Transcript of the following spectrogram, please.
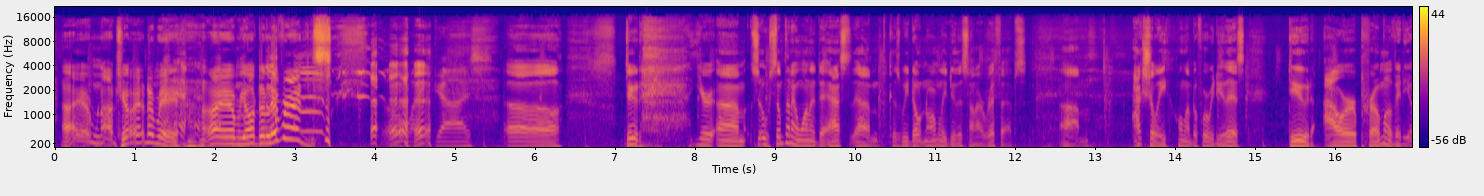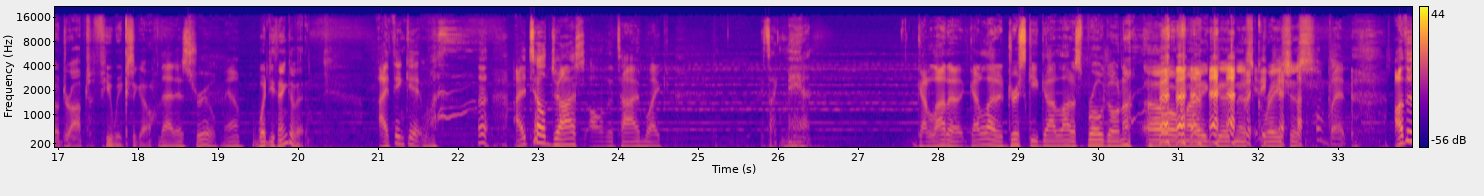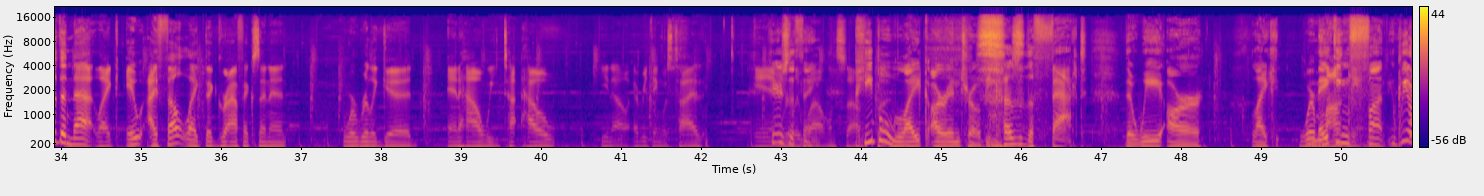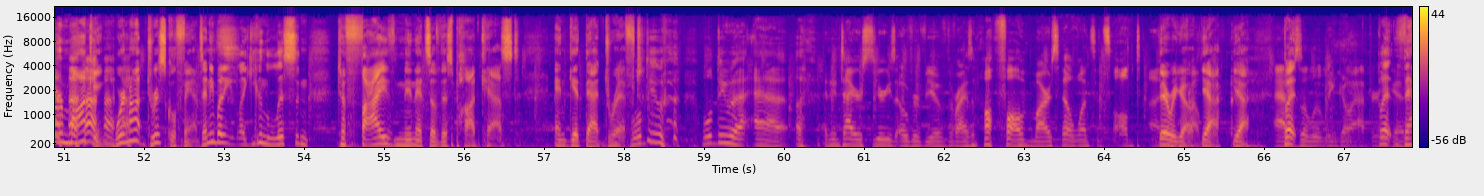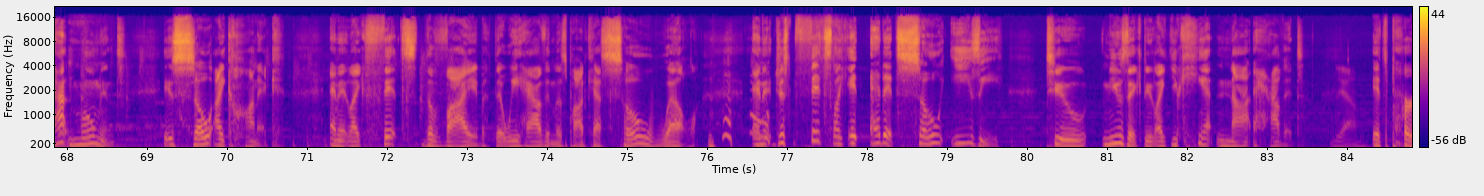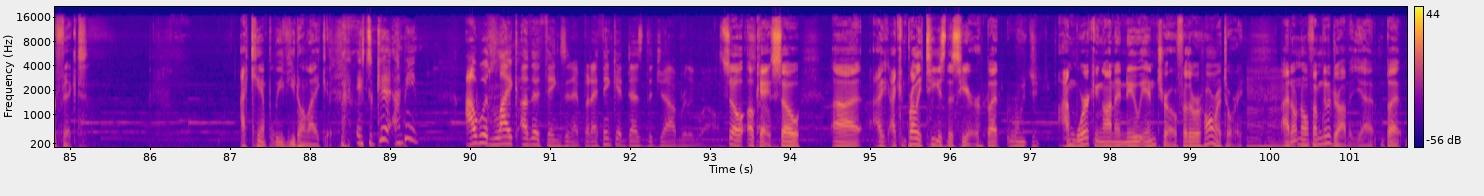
I am not your enemy. I am your deliverance. oh my gosh! Oh, dude, you're um. So something I wanted to ask um because we don't normally do this on our riff apps. Um, actually, hold on before we do this, dude. Our promo video dropped a few weeks ago. That is true. Yeah, What do you think of it? I think it. I tell Josh all the time, like, it's like, man, got a lot of got a lot of Drisky, got a lot of Sproul going on. Oh my goodness gracious! but other than that, like, it, I felt like the graphics in it were really good, and how we ti how you know everything was tied. In Here's really the thing: well and stuff, people but- like our intro because of the fact that we are like We're making mocking. fun. We are mocking. We're not Driscoll fans. Anybody like you can listen to five minutes of this podcast and get that drift. We'll do we'll do a, a, a- an entire series overview of the rise and all fall of Mars Hill once it's all done. there we go. Probably Yeah, yeah. But absolutely go after. but again, that moment is so iconic and it like fits the vibe that we have in this podcast so well and it just fits like it edits so easy to music dude like you can't not have it yeah, it's perfect i can't believe you don't like it it's good. I mean, I would like other things in it, but I think it does the job really well. So okay, so, uh, I, I can probably tease this here, but I'm working on a new intro for the Reformatory. I don't know if I'm going to drop it yet, but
